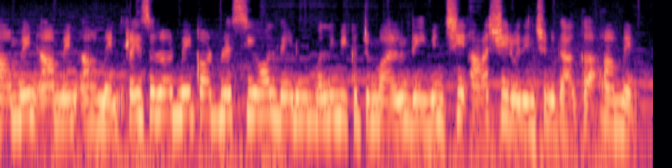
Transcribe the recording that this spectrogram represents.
Amen amen amen. Praise Lord may God bless you all దేవుడు మిమ్మల్ని మీ కుటుంబాలను దీవించి ఆశీర్వదించును గాక ఆమెన్.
